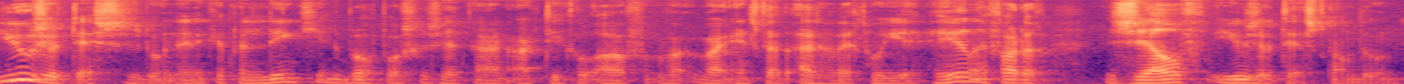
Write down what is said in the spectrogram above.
user tests te doen. En ik heb een linkje in de blogpost gezet naar een artikel over, waarin staat uitgelegd hoe je heel eenvoudig zelf user test kan doen.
